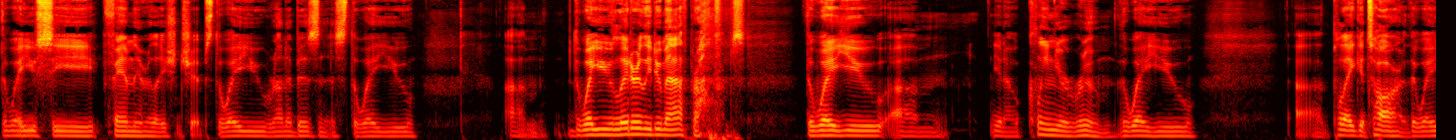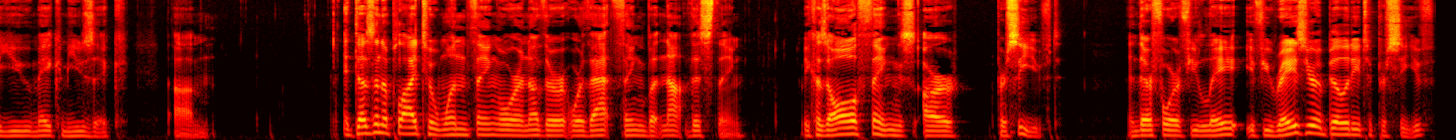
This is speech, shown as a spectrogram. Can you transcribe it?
the way you see family relationships the way you run a business the way you um, the way you literally do math problems the way you um, you know clean your room the way you uh, play guitar the way you make music. Um, it doesn't apply to one thing or another or that thing, but not this thing, because all things are perceived, and therefore, if you lay, if you raise your ability to perceive,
